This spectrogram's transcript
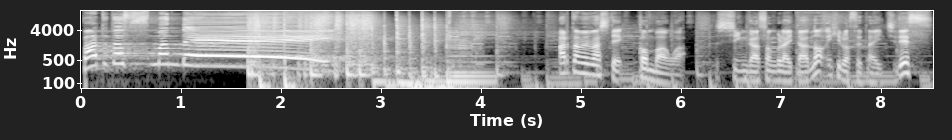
パタタスマンデー。改めましてこんばんは。シンガーソングライターの広瀬大地です。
